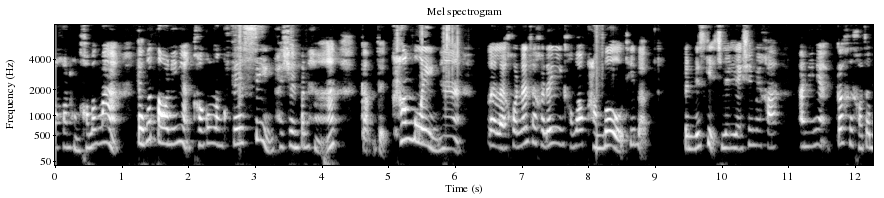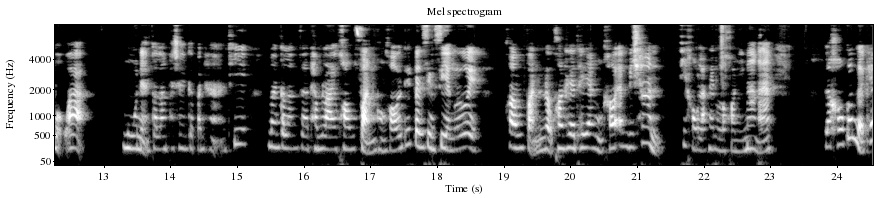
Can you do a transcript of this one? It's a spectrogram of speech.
ละครของเขามากๆ แต่ว่าตอนนี้เนี่ยเขากำลัง facing เผชิญปัญหากับ the crumbling ฮะหลายๆ คนน่าจะเคยได้ยินคำว่า crumble ที่แบบเป็นบิสกิตชิ้นเล็กๆใช่ไหมคะ อันนี้เนี่ยก็คือเขาจะบอกว่ามูเนี่ยกำลังเผชิญกับปัญหาที่มันกำลังจะทำลายความฝันของเขาที่เป็นสิ่งเสี่ยงเลย ความฝันแบบความทะเยอทะยานของเขา ambition ที่เขารักในตัวละครนี้มากนะ แล้วเขาก็เหลือแค่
